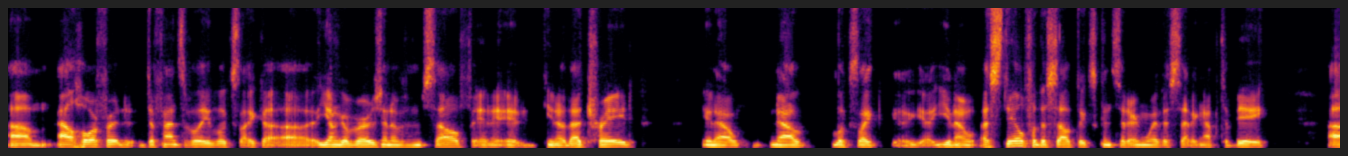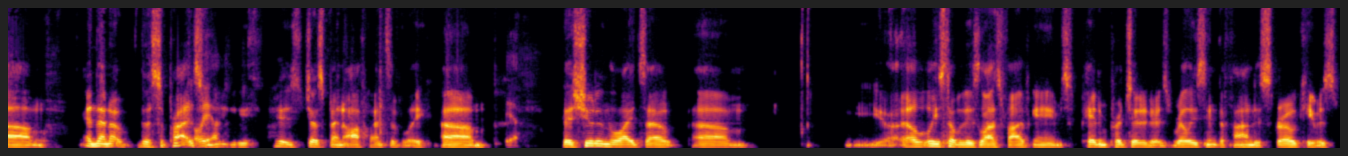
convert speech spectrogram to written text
Um, Al Horford defensively looks like a, a younger version of himself, and it, it, you know that trade, you know, now looks like uh, you know a steal for the Celtics considering where they're setting up to be. Um, and then uh, the surprise oh, yeah. has just been offensively. Um, yeah they're shooting the lights out. Um, at least over these last five games, Payton Pritchard has really seemed to find his stroke. He was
